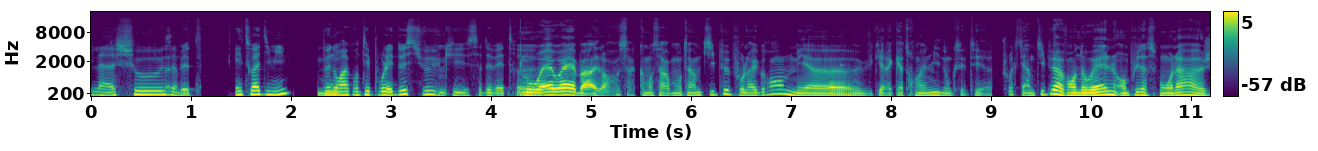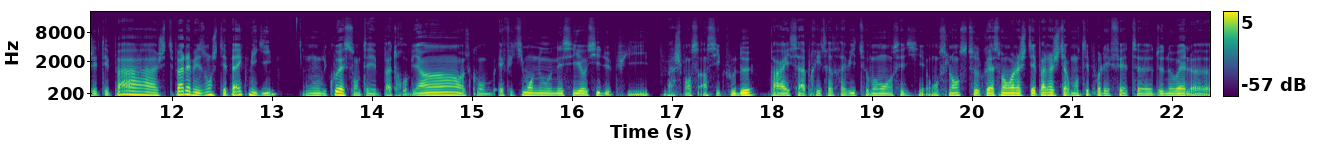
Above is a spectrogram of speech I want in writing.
La chose. La bête. Et toi, Dimi? Tu peux nous raconter pour les deux si tu veux, vu que ça devait être. euh, Ouais, ouais, bah alors ça commence à remonter un petit peu pour la grande, mais euh, vu qu'elle a 4 ans et demi, donc c'était. euh, je crois que c'était un petit peu avant Noël. En plus, à ce moment-là, euh, j'étais pas, j'étais pas à la maison, j'étais pas avec Meggy. Donc du coup, elle se sentait pas trop bien. Parce qu'effectivement, nous, on essayait aussi depuis, bah, je pense, un cycle ou deux. Pareil, ça a pris très très vite au moment où on s'est dit, on se lance. Sauf qu'à ce moment-là, j'étais pas là, j'étais remonté pour les fêtes de Noël. euh,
